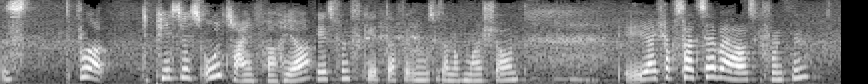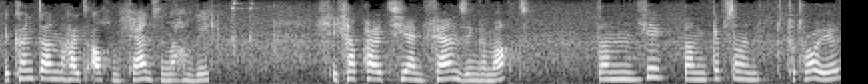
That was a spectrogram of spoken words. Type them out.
Das ist, Bro, die PS4 ist ultra einfach, ja. PS5 geht, dafür muss ich dann noch mal schauen. Ja, ich habe es halt selber herausgefunden. Ihr könnt dann halt auch im Fernsehen machen, wie ich. Ich habe halt hier ein Fernsehen gemacht. Dann hier, dann gibt es dann ein Tutorial.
